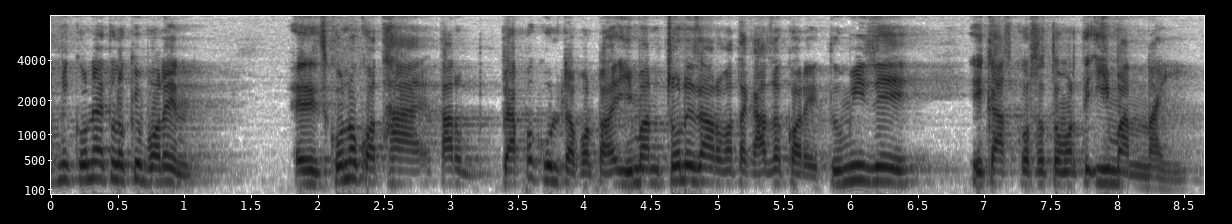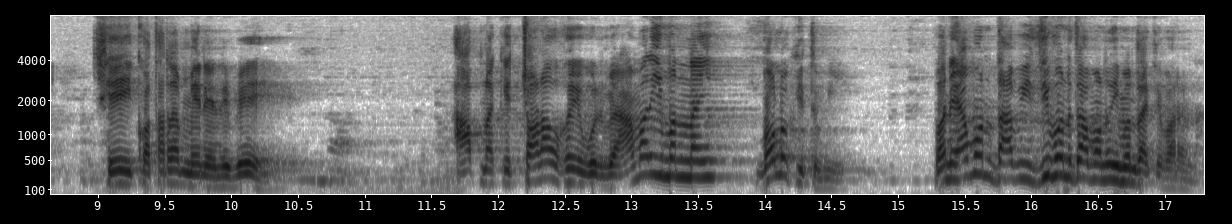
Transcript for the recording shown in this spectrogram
আপনি কোনো এক লোককে বলেন কোনো কথায় তার ব্যাপক উল্টা পাল্টা হয় ইমান চলে যাওয়ার মতো কাজও করে, তুমি যে এই কাজ করছ, তোমার তো ইমান নাই। সেই কথাটা মেনে নেবে। আপনাকে চড়াও হয়ে বলবে, আমার ইমান নাই? বলো কি তুমি? মানে এমন দাবি জীবনে তো আমার ইমান যাইতে পারে না।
